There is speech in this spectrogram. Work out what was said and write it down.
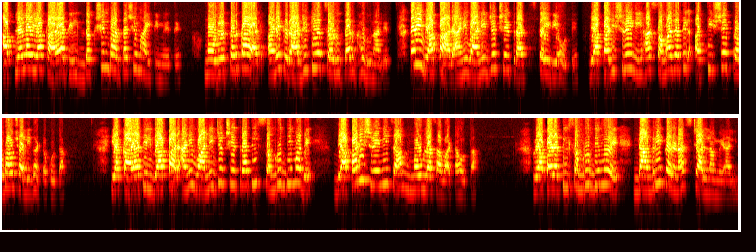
आपल्याला या काळातील दक्षिण भारताची माहिती मिळते. मौर्योत्तर काळात अनेक राजकीय चढ उतार घडून आले. तरी व्यापार आणि वाणिज्य क्षेत्रात स्थैर्य होते. व्यापारी श्रेणी हा समाजातील अतिशय प्रभावशाली घटक होता. या काळातील व्यापार आणि वाणिज्य क्षेत्रातील समृद्धीमध्ये व्यापारी श्रेणीचा मौलाचा वाटा होता. व्यापारातील समृद्धीमुळे नागरीकरणास चालना मिळाली.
